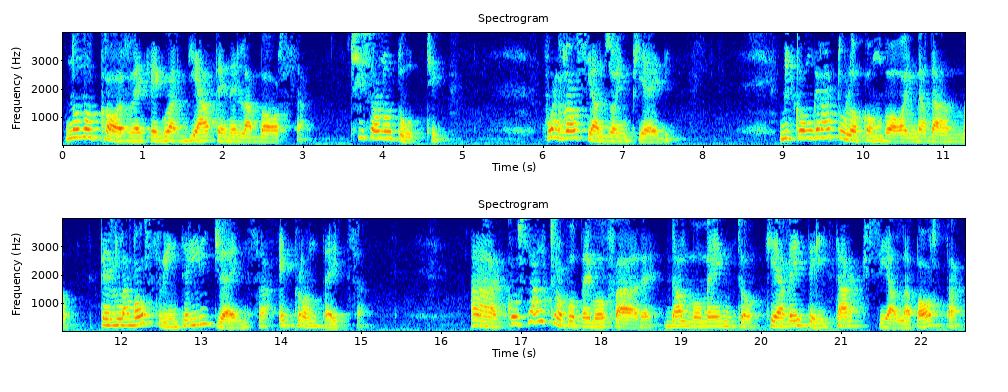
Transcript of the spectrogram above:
Non occorre che guardiate nella borsa ci sono tutti. Poirot si alzò in piedi. Mi congratulo con voi, madame, per la vostra intelligenza e prontezza. Ah, cos'altro potevo fare dal momento che avete il taxi alla porta?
